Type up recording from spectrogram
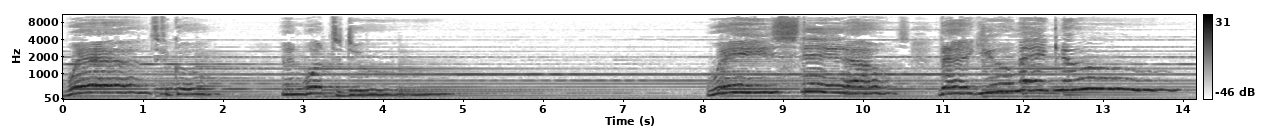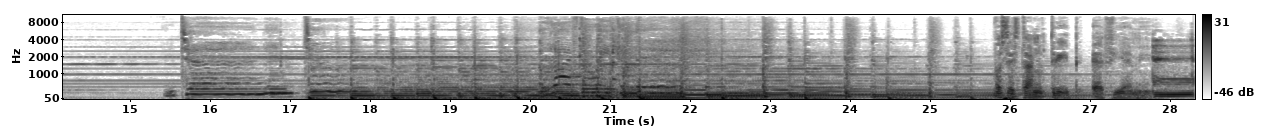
where to go and what to do. Wasted hours that you make new and turn into a life that we can live. Você está no Trip FM.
